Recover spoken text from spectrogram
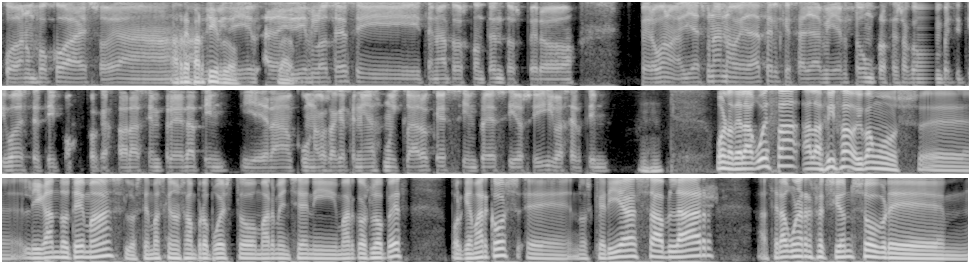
juegan un poco a eso, ¿eh? a, repartirlo. A dividir, lotes y tener a todos contentos, pero, pero bueno, ya es una novedad el que se haya abierto un proceso competitivo de este tipo, porque hasta ahora siempre era team y era una cosa que tenías muy claro que siempre sí o sí iba a ser team. Bueno, de la UEFA a la FIFA, hoy vamos eh, ligando temas, los temas que nos han propuesto Marmen Chen y Marcos López, porque Marcos, eh, nos querías hablar, hacer alguna reflexión sobre,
